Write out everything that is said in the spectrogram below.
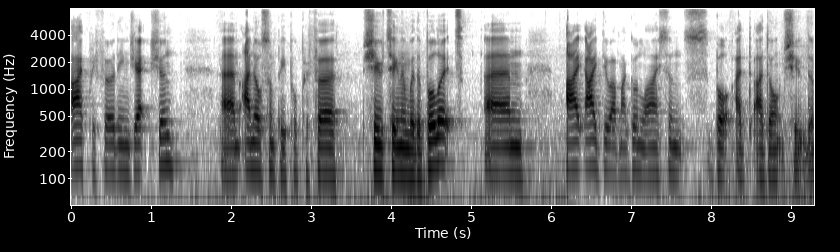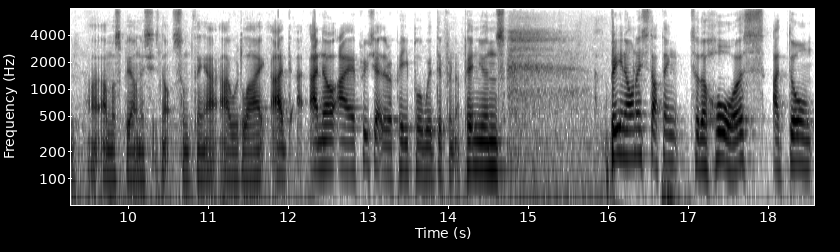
I prefer the injection. Um, I know some people prefer shooting them with a bullet. Um, I, I, do have my gun license, but I, I don't shoot them. I, I, must be honest, it's not something I, would like. I, I, know I appreciate there are people with different opinions. Being honest, I think to the horse, I don't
